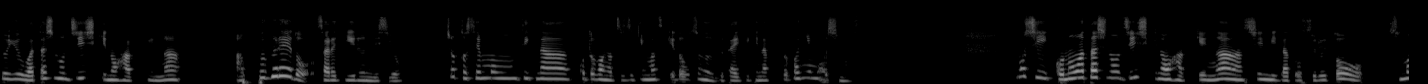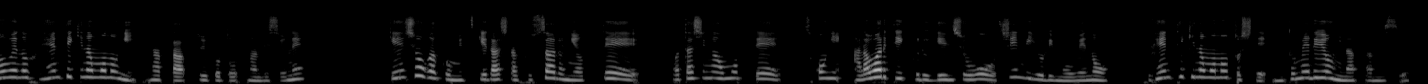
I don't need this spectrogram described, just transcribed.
という私の自意識の発見がアップグレードされているんですよ。ちょっと専門的な言葉が続きますけど、すぐ具体的な言葉にもします。もしこの私の自意識の発見が真理だとすると、その上の普遍的なものになったということなんですよね。現象学を見つけ出したフッサールによって、私が思ってそこに現れてくる現象を真理よりも上の普遍的なものとして認めるようになったんですよ。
